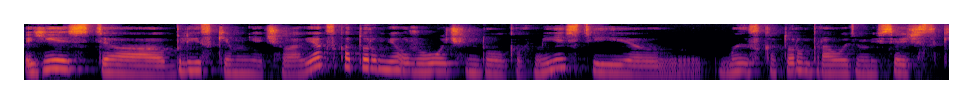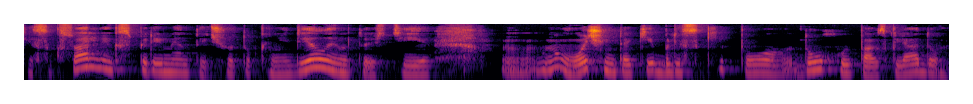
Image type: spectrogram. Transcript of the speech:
Есть а, близкий мне человек, с которым я уже очень долго вместе, и э, мы с которым проводим всяческие сексуальные эксперименты, и чего только не делаем, то есть и ну, очень такие близки по духу и по взгляду.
